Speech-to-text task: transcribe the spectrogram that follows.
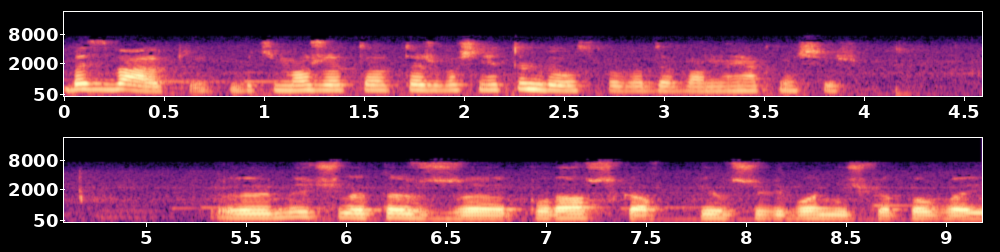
bez walki. Być może to też właśnie tym było spowodowane. Jak myślisz? Y, myślę też, że porażka w I wojnie światowej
